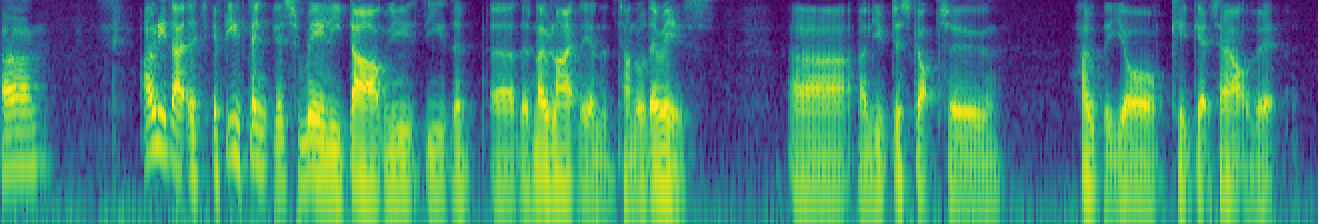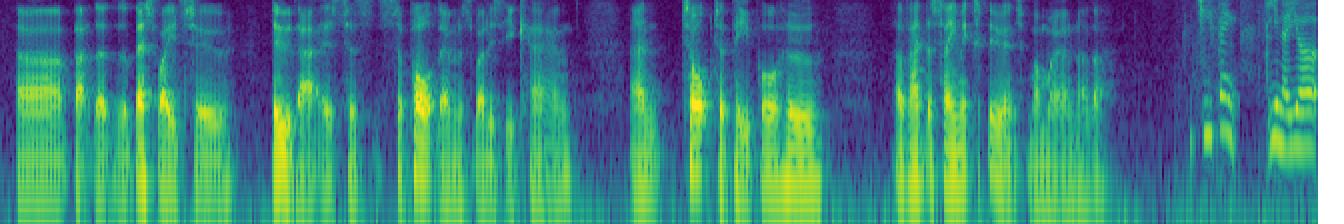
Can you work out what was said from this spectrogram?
Um, only that if you think it's really dark and you, you the, uh, there's no light at the end of the tunnel, there is, uh, and you've just got to hope that your kid gets out of it. Uh, but the the best way to do that is to support them as well as you can, and talk to people who have had the same experience one way or another. Do you think you know your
